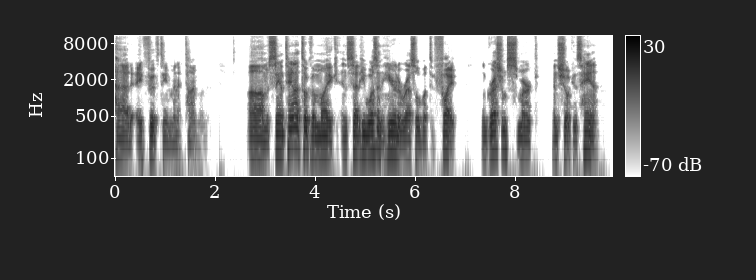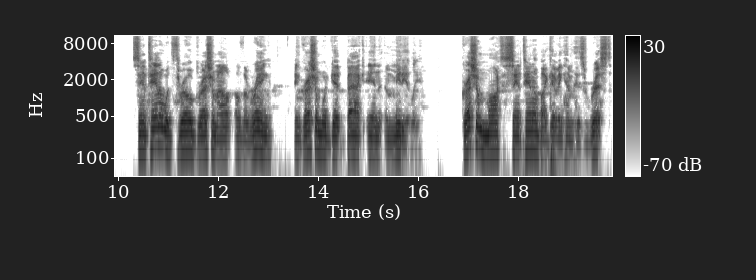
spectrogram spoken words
had a 15 minute time limit. Um, Santana took the mic and said he wasn't here to wrestle but to fight, and Gresham smirked and shook his hand. Santana would throw Gresham out of the ring, and Gresham would get back in immediately. Gresham mocked Santana by giving him his wrist.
